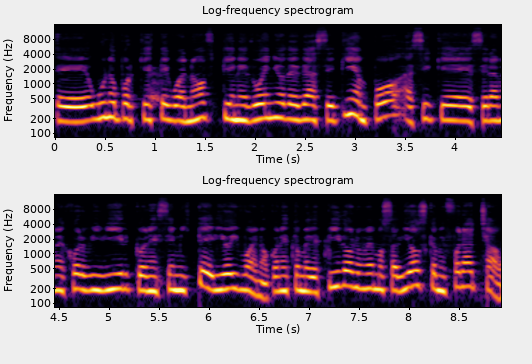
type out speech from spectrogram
eh, uno porque este one-off tiene dueño desde hace tiempo, así que será mejor vivir con ese misterio. Y bueno, con esto me despido, nos vemos, adiós, que fuera, chao.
